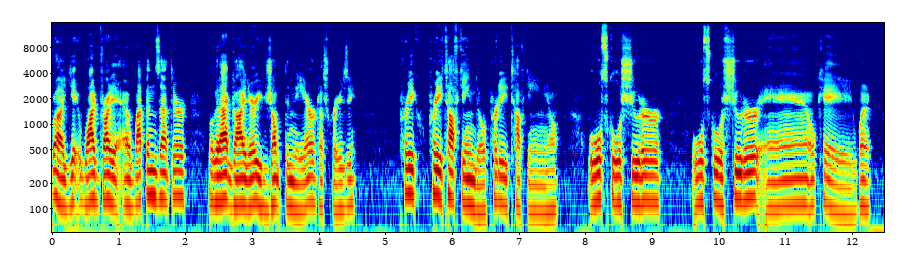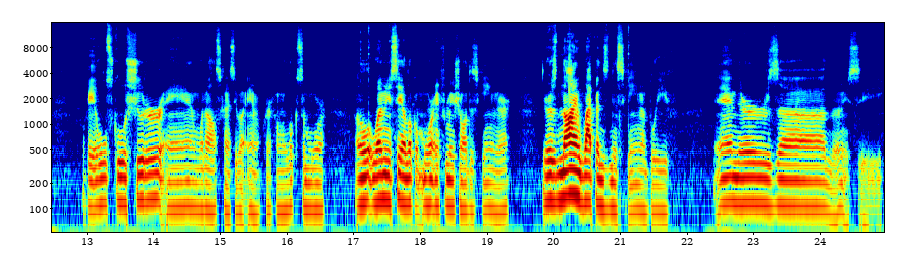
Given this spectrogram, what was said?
uh, get wide variety of weapons out there. Look at that guy there. He jumped in the air. That's crazy. Pretty pretty tough game though. Pretty tough game. You know, old school shooter, old school shooter, and okay, what? Okay, old school shooter, and what else can I say about Apocryph? I'm gonna look some more. Let me say I look up more information about this game there. There's nine weapons in this game, I believe. And there's, uh, let me see,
